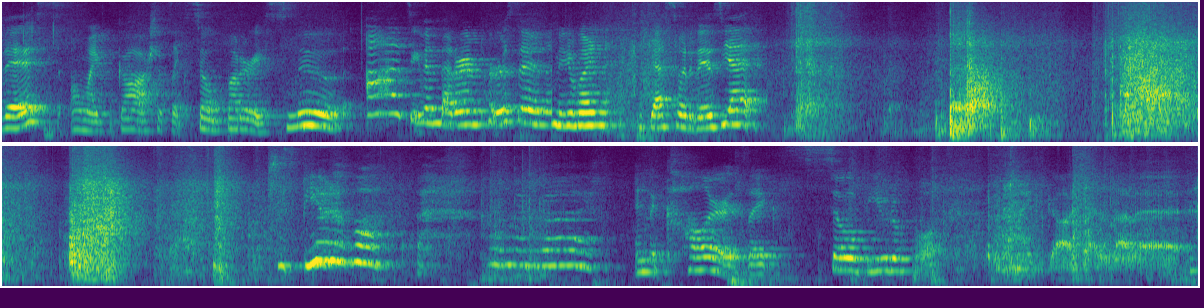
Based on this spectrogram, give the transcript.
this, oh my gosh, it's like so buttery smooth. Ah, it's even better in person. Anyone guess what it is yet? She's beautiful. Oh my god. And the color is like so beautiful. Oh my gosh, I love it.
